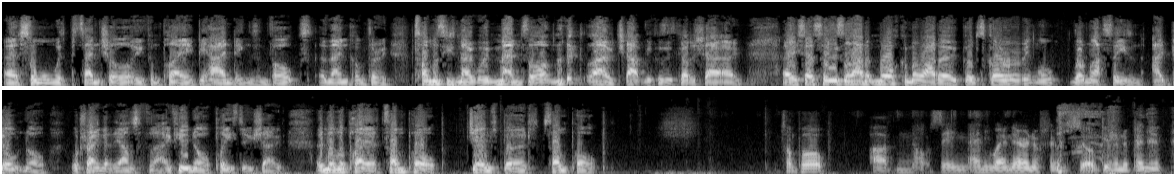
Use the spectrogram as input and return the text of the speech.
Uh, someone with potential who can play behind Ings and Vokes and then come through. Thomas is now going mental on the live chat because he's got a shout out. Uh, he says, Who's the lad at Morecambe who had a good scoring run last season? I don't know. We'll try and get the answer for that. If you know, please do shout. Another player, Tom Pope, James Bird, Tom Pope. Tom Pope, I've not seen anywhere near enough of him to sort of give an opinion.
